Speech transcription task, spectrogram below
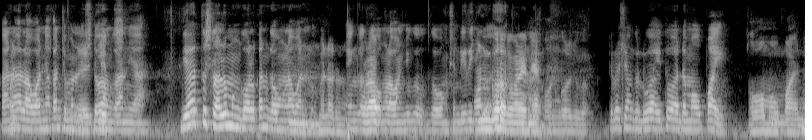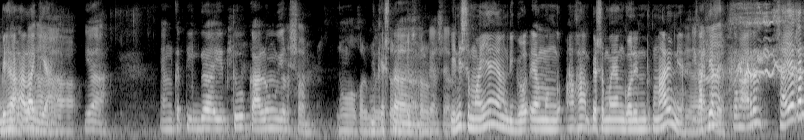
karena lawannya kan cuma Leeds. doang kan ya dia tuh selalu menggolkan gawang lawan loh Benar benar. eh enggak gawang lawan juga gawang sendiri on juga. goal kemarin ya. On goal juga. terus yang kedua itu ada Maupai Oh, mau pain. BHA lagi ya? Ya. Yang ketiga itu Kalung Wilson. Oh, kalau Newcastle. Newcastle. Newcastle. ini semuanya yang di gol yang meng- hampir semua yang golin kemarin ya? Ya, terakhir karena ya? kemarin saya kan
